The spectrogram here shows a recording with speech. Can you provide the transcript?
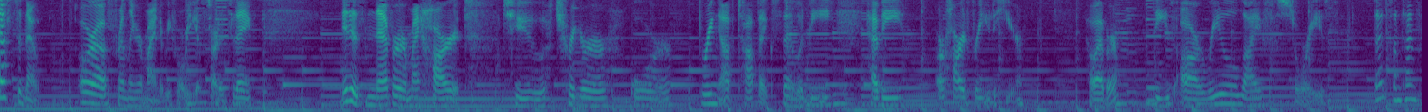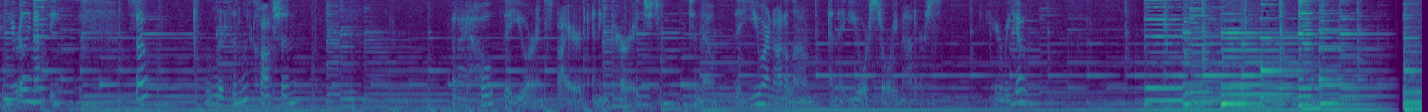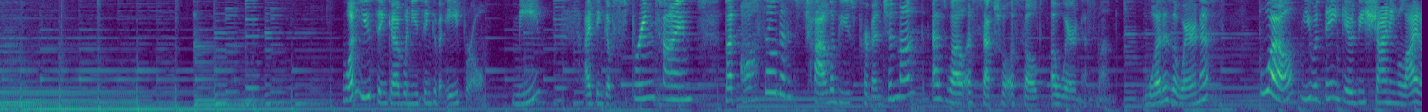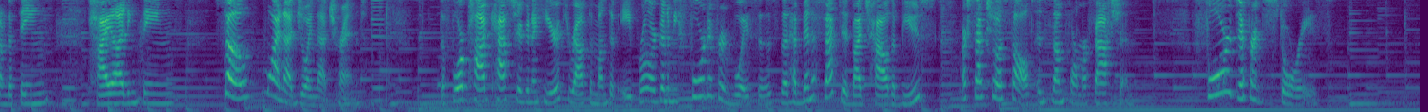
just a note or a friendly reminder before we get started today. It is never my heart to trigger or bring up topics that would be heavy or hard for you to hear. However, these are real life stories that sometimes can get really messy. So, listen with caution, but I hope that you are inspired and encouraged to know that you are not alone and that your story matters. Here we go. What do you think of when you think of April? Me? I think of springtime, but also that it's Child Abuse Prevention Month as well as Sexual Assault Awareness Month. What is awareness? Well, you would think it would be shining light onto things, highlighting things. So, why not join that trend? The four podcasts you're going to hear throughout the month of April are going to be four different voices that have been affected by child abuse or sexual assault in some form or fashion. Four different stories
